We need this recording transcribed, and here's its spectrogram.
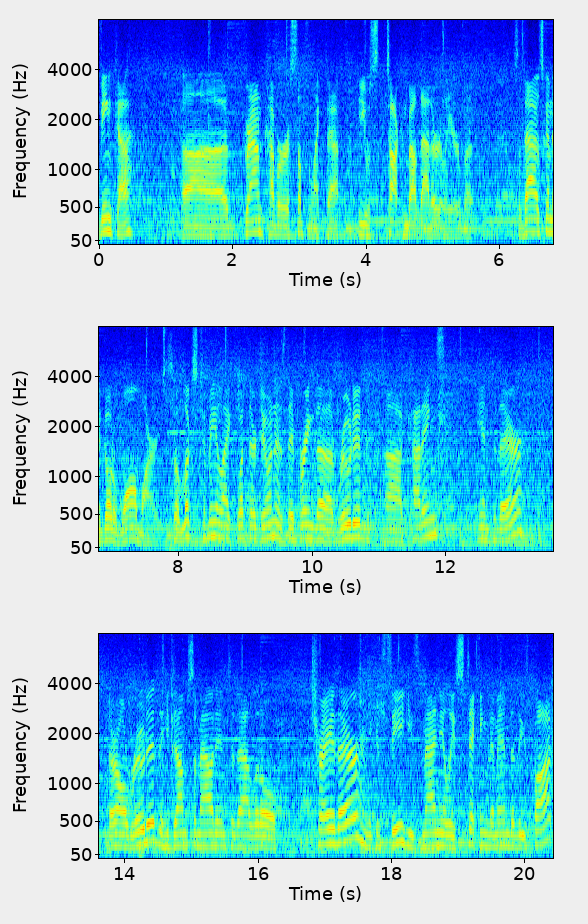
Vinca uh, ground cover or something like that. He was talking about that earlier, but so that is gonna go to Walmart. So it looks to me like what they're doing is they bring the rooted uh, cuttings into there. They're all rooted. He dumps them out into that little tray there and you can see he's manually sticking them into these pots.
